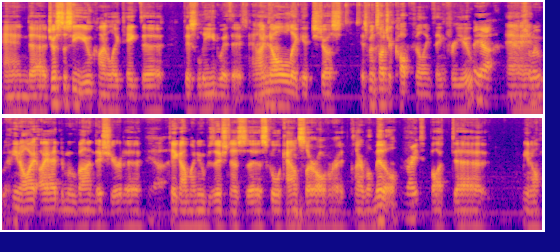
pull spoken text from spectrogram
and uh, just to see you kind of like take the this lead with it, and I know like it's just it's been such a cup filling thing for you, Yeah. and absolutely. you know I, I had to move on this year to Yeah. take on my new position as a school counselor over at Clareville Middle, Right. but. Uh, you know,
